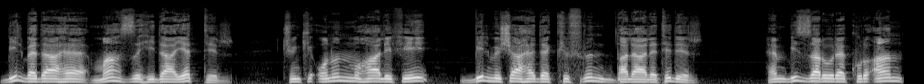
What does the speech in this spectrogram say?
bilbedahe mahzı hidayettir. Çünkü onun muhalifi bil müşahede küfrün dalaletidir. Hem biz zarure Kur'an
